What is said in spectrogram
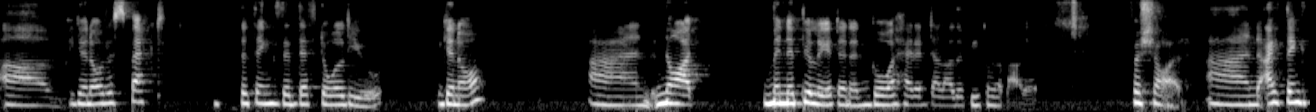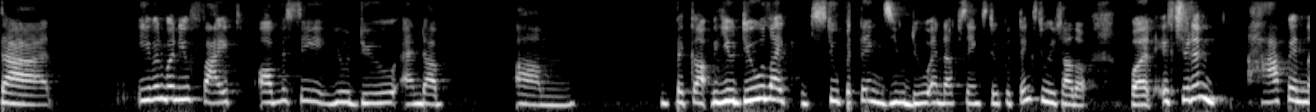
um, you know respect the things that they've told you you know and not manipulate it and go ahead and tell other people about it for sure. And i think that even when you fight obviously you do end up um become you do like stupid things. You do end up saying stupid things to each other. But it shouldn't happen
